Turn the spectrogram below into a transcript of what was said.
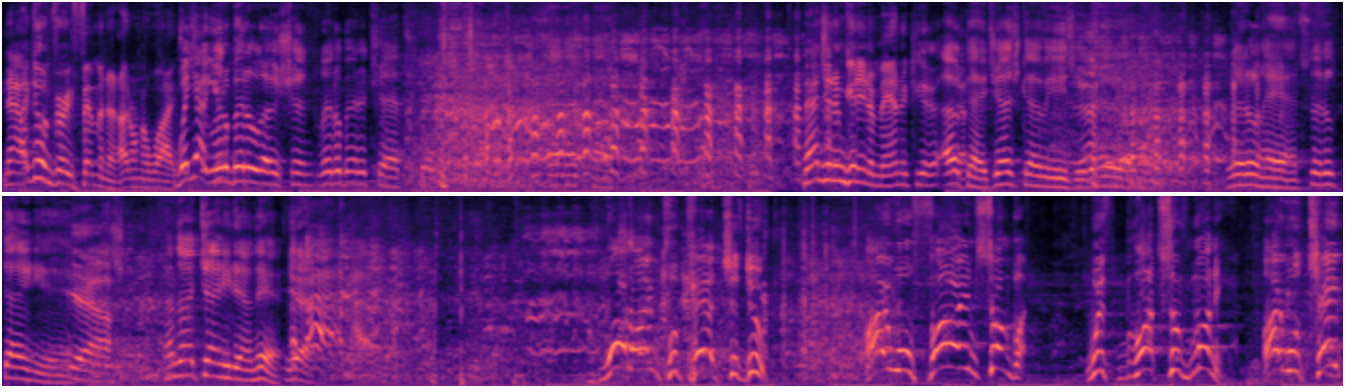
Now I do him very feminine. I don't know why. Well, yeah, a little bit of lotion, a little bit of chapstick. Imagine him getting a manicure. Okay, just go easy. There we are. little hands, little tiny hands. Yeah. I'm not tiny down there. Yeah. what I'm prepared to do, I will find somebody with lots of money. I will take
